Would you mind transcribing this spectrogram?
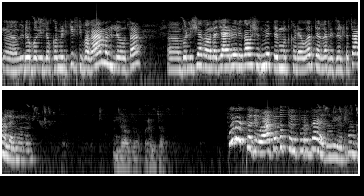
व्हिडिओ बघितलं कमेंट केली ती बघा म्हणलं होता. बंडी शेगावला जे आयुर्वेदिक औषध मिळतंय मुतखड्यावर त्याचा रिझल्ट चांगला आहे म्हणून. जाऊ जाऊ परत जाऊ. परत कधी व? आता दुखतं परत जायचं वेळ सांगा.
